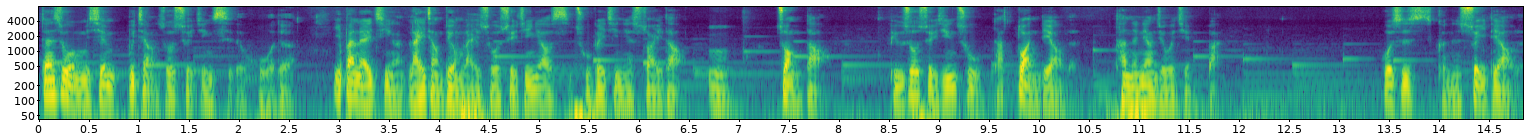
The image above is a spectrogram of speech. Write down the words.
但是我们先不讲说水晶死的活的，一般来讲来讲，对我们来说，水晶要死，除非今天摔到，嗯，撞到，比如说水晶柱它断掉了，它能量就会减半，或是可能碎掉了。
